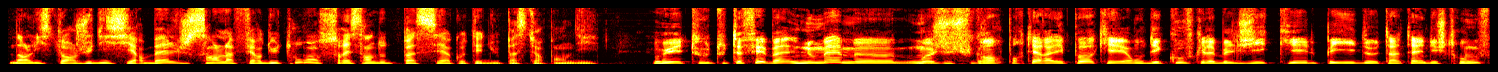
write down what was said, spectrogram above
dans l'histoire judiciaire belge, sans l'affaire Dutroux, on serait sans doute passé à côté du pasteur Pandy. Oui, tout, tout à fait. Ben, Nous-mêmes, euh, moi je suis grand reporter à l'époque et on découvre que la Belgique, qui est le pays de Tintin et des Schtroumpfs,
